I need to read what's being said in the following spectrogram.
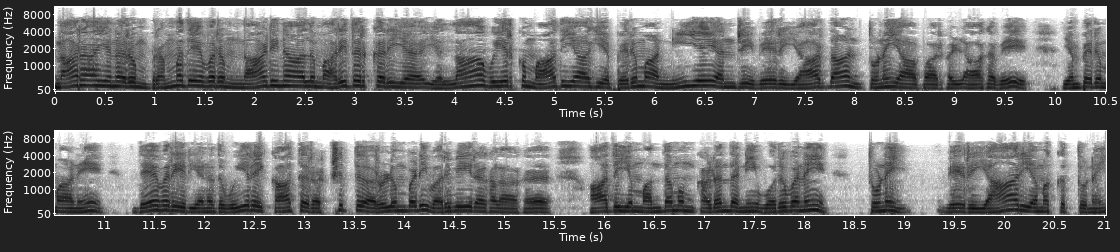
நாராயணரும் பிரம்மதேவரும் நாடினாலும் அரிதற்கரிய எல்லா உயிர்க்கும் ஆதியாகிய பெருமான் நீயே அன்றி வேறு யார்தான் துணையாவார்கள்? ஆகவே எம்பெருமானே தேவரீர் எனது உயிரை காத்து ரட்சித்து அருளும்படி வருவீர்களாக ஆதியும் அந்தமும் கடந்த நீ ஒருவனே துணை வேறு யார் எமக்குத் துணை?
